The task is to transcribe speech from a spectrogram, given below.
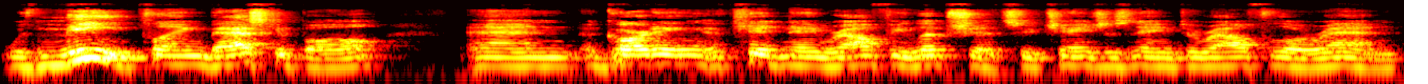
with me playing basketball and guarding a kid named Ralphie Lifshitz, who changed his name to Ralph Lauren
